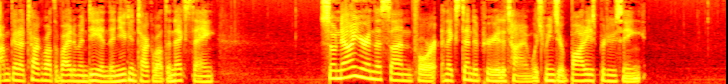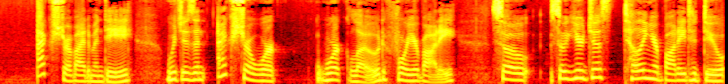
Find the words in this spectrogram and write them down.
I'm going to talk about the vitamin D and then you can talk about the next thing. So now you're in the sun for an extended period of time, which means your body's producing extra vitamin D, which is an extra work workload for your body. So so you're just telling your body to do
